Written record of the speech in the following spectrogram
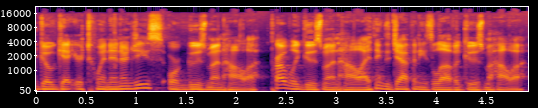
go get your twin energies or Guzma and Hala? Probably Guzma and Hala. I think the Japanese love a Guzma Hala.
